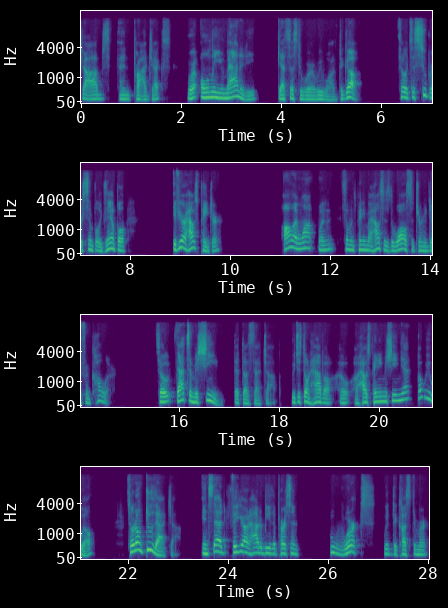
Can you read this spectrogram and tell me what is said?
jobs and projects where only humanity gets us to where we want to go. So it's a super simple example. If you're a house painter, all I want when someone's painting my house is the walls to turn a different color. So that's a machine that does that job. We just don't have a, a, a house painting machine yet, but we will. So don't do that job. Instead, figure out how to be the person who works with the customer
